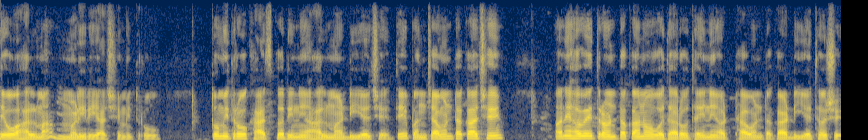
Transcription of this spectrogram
તેઓ હાલમાં મળી રહ્યા છે મિત્રો. તો મિત્રો, ખાસ કરીને હાલમાં ડીએ છે તે પંચાવન ટકા છે અને હવે ત્રણ ટકાનો વધારો થઈને અઠ્ઠાવન ટકા ડીએ થશે,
